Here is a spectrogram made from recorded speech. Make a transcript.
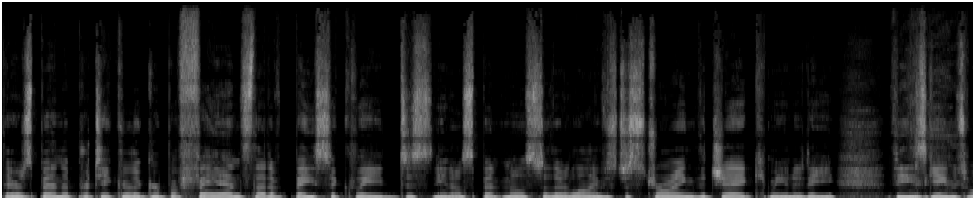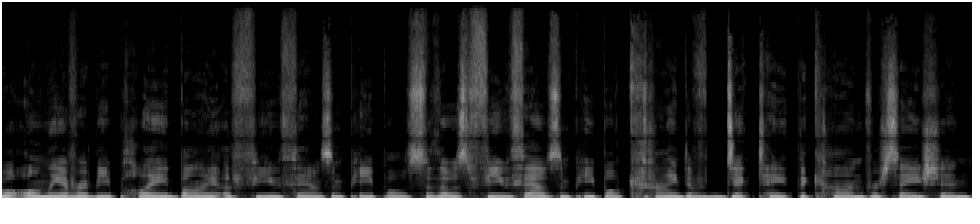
there's been a particular group of fans that have basically just you know spent most of their lives destroying the jag community. These games will only ever be played by a few thousand people. So those few thousand people kind of dictate the conversation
